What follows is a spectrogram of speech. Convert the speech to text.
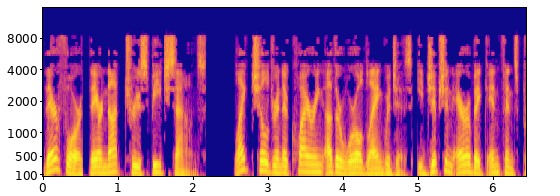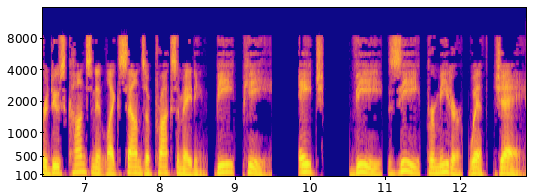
Therefore, they are not true speech sounds. Like children acquiring other world languages, Egyptian Arabic infants produce consonant-like sounds approximating, b, p, h, v, z per meter, with, j.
